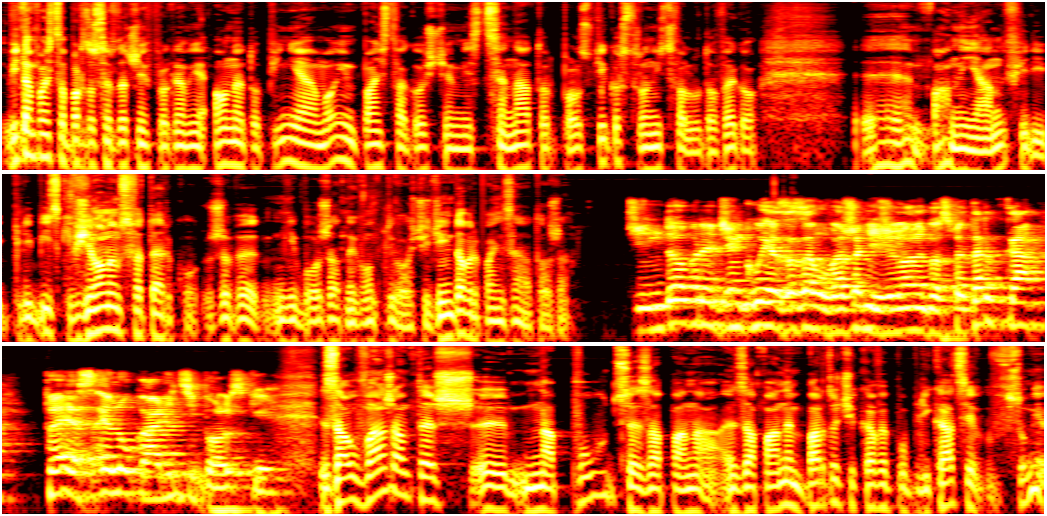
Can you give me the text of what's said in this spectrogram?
Witam Państwa bardzo serdecznie w programie Onet Opinia. Moim Państwa gościem jest senator Polskiego Stronnictwa Ludowego, e, pan Jan Filip Libicki, w zielonym sweterku, żeby nie było żadnych wątpliwości. Dzień dobry, panie senatorze. Dzień dobry, dziękuję za zauważenie zielonego sweterka. PSL-u Koalicji Polskiej. Zauważam też y, na półce za, pana, za panem bardzo ciekawe publikacje. W sumie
